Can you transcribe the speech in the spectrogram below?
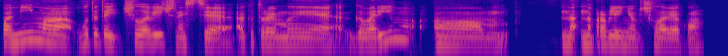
помимо вот этой человечности, о которой мы говорим, направлению к человеку.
